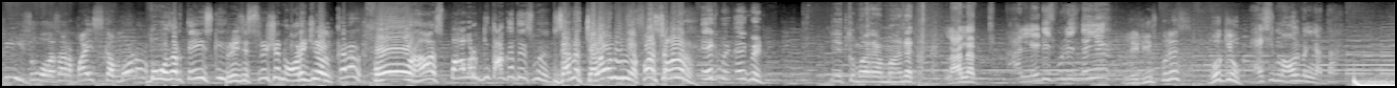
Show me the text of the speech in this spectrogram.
पीस 2022 का मॉडल 2023 की registration original colour four horse power की ताकत है इसमें। ज़्यादा चलाओ भी नहीं है फ़र्स्ट ऑनर एक मिनट एक मिनट। ये तुम्हारा मानक। लानत। लेडीज़ पुलिस नहीं है। लेडीज़ पुलिस वो क्यों? ऐसी माहौल बन जाता।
